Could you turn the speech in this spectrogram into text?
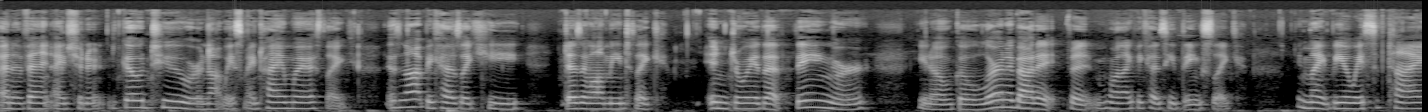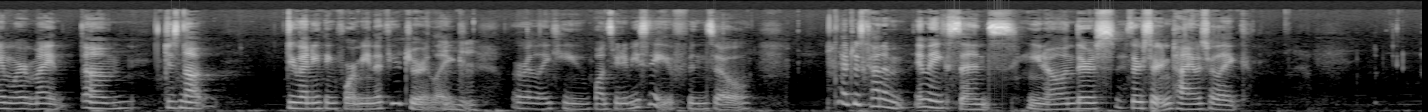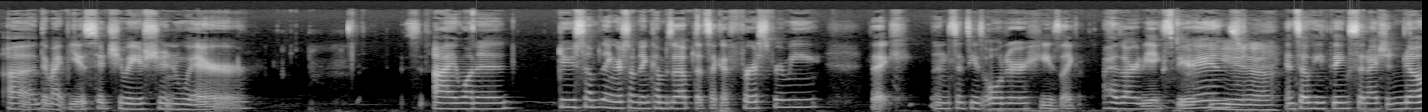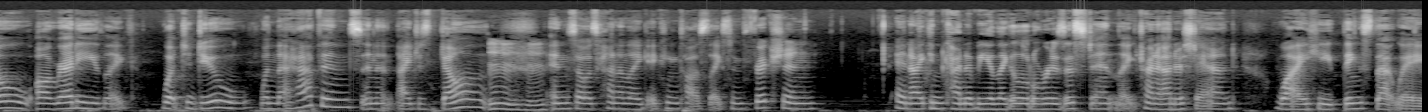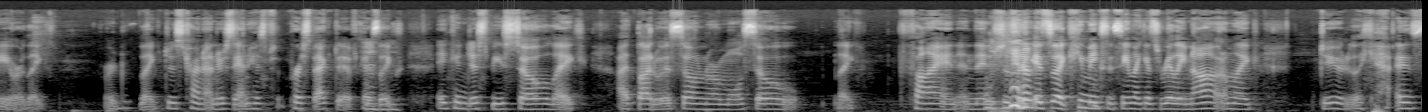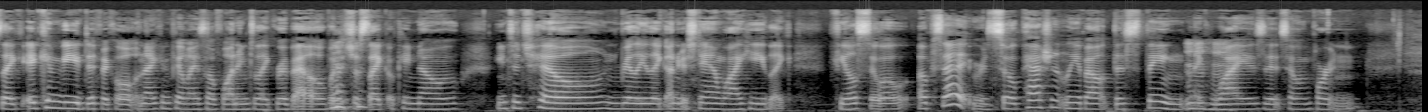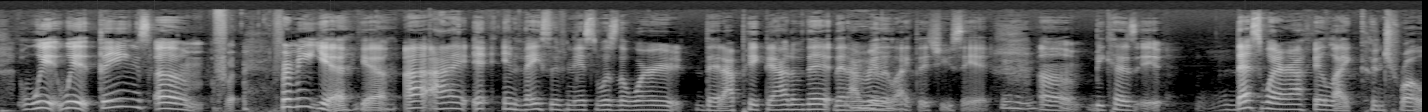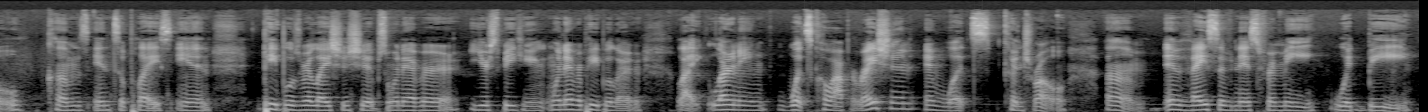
an event i shouldn't go to or not waste my time with like it's not because like he doesn't want me to like enjoy that thing or you know go learn about it but more like because he thinks like it might be a waste of time or it might um just not do anything for me in the future like Mhm. or like he wants me to be safe and so it just kind of it makes sense you know and there's there's certain times where like uh, there might be a situation where i want to do something or something comes up that's like a first for me that he- and since he's older he's like has already experienced. Yeah. And so he thinks that I should know already like what to do when that happens and it- I just don't. Mm-hmm. and so it's kind of like it can cause like some friction and i can kind of be like a little resistant like trying to understand why he thinks that way or like or like just trying to understand his perspective because like it can just be so like i thought it was so normal so like fine. And then it's just like it's like he makes it seem like it's really not. I'm like dude like it's like it can be difficult. And i can feel myself wanting to like rebel but it's just like okay no you need to chill and really like understand why he like feels so upset or so passionately about this thing. Like Mhm. why is it so important? With with things um for, for me, yeah, yeah. I, I invasiveness was the word that I picked out of that that I really Mm-hmm. like that you said, um, because it that's where I feel like control comes into place in people's relationships whenever you're speaking whenever people are like learning what's cooperation and what's control um invasiveness for me would be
